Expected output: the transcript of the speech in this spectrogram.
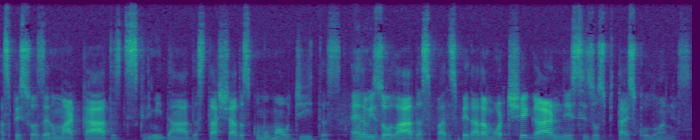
as pessoas eram marcadas, discriminadas, taxadas como malditas, eram isoladas para esperar a morte chegar nesses hospitais colônias.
